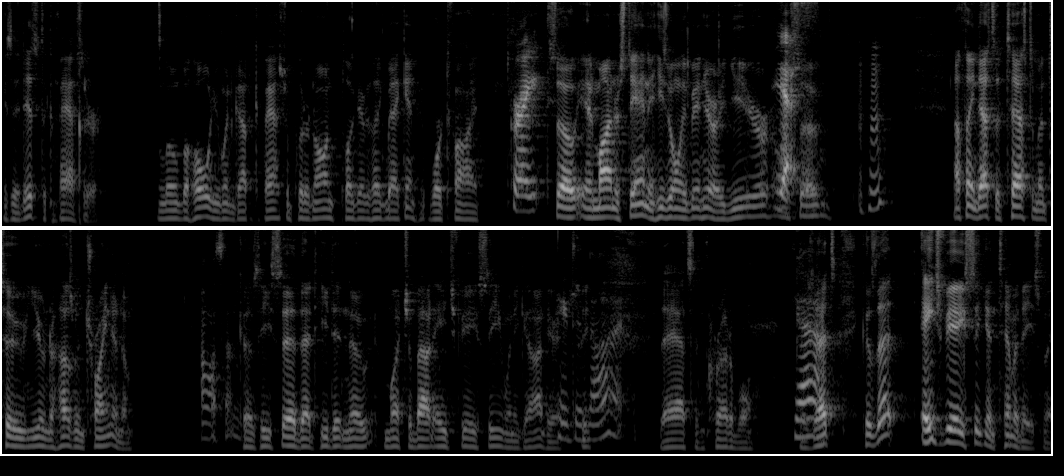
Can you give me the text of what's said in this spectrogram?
He said, it's the capacitor. And lo and behold, he went and got the capacitor, put it on, plugged everything back in. It worked fine. Great. So, in my understanding, he's only been here a year Yes. or so. Mm-hmm. I think that's a testament to you and your husband training him Awesome. because he said that he didn't know much about HVAC when he got here. He did See, not. That's incredible. Yeah. That's because that HVAC intimidates me.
